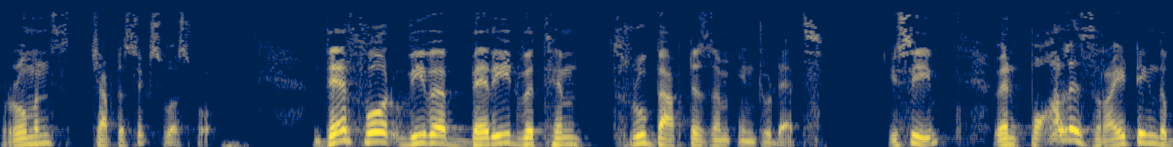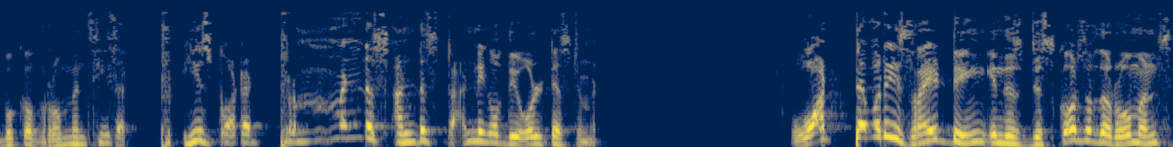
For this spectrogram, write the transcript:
Romans chapter 6 verse 4. Therefore, we were buried with him through baptism into death. You see, when Paul is writing the book of Romans, he's a, he's got a tremendous understanding of the Old Testament. Whatever he's writing in this discourse of the Romans,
